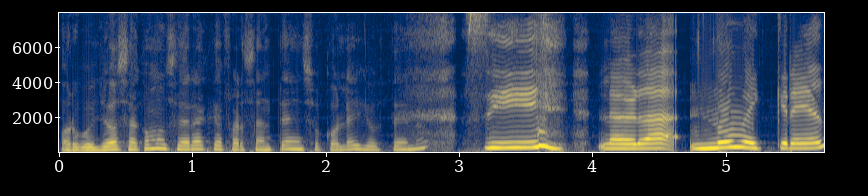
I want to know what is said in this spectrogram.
orgullosa. ¿Cómo será que farsantea en su colegio usted, no? Sí, la verdad, no me creen,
